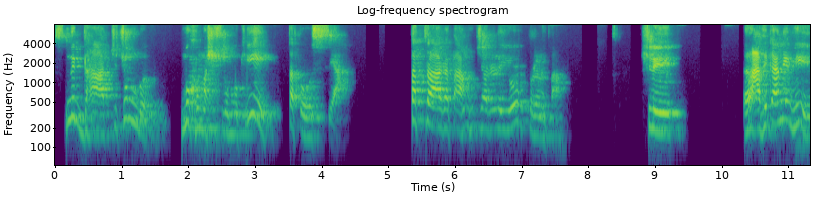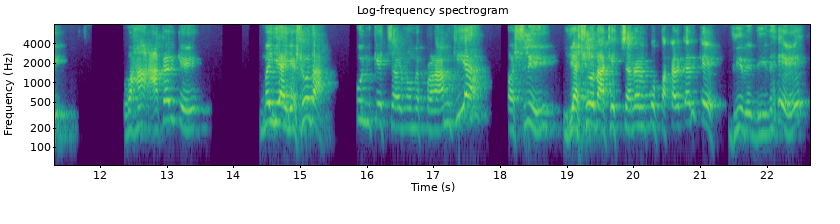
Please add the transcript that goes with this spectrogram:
स्निग्धा चुचुम्ब, मुखमश्रुमुखी तपोस्या तत्रागता चरण योग प्रणता। श्री राधिका ने भी वहाँ आकर के मैया यशोदा उनके चरणों में प्रणाम किया। और श्री यशोदा के चरण को पकड़ करके धीरे धीरे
